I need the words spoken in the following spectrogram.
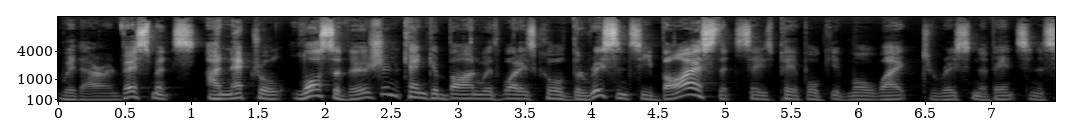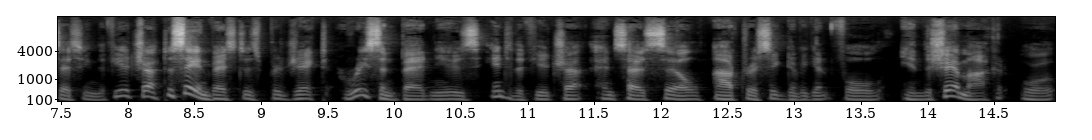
with our investments. Our natural loss aversion can combine with what is called the recency bias that sees people give more weight to recent events in assessing the future to see investors project recent bad news into the future and so sell after a significant fall in the share market or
